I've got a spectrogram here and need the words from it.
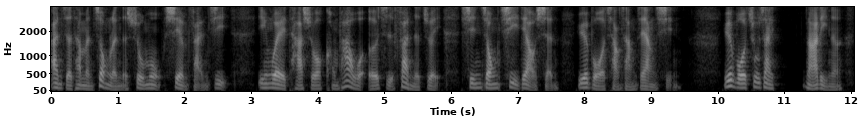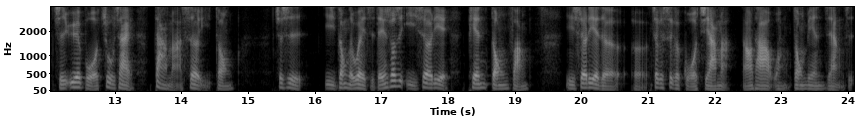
按着他们众人的数目献燔祭，因为他说：“恐怕我儿子犯了罪，心中弃掉神。”约伯常常这样行。约伯住在哪里呢？其实约伯住在。大马色以东，就是以东的位置，等于说是以色列偏东方。以色列的呃，这个是个国家嘛，然后它往东边这样子，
